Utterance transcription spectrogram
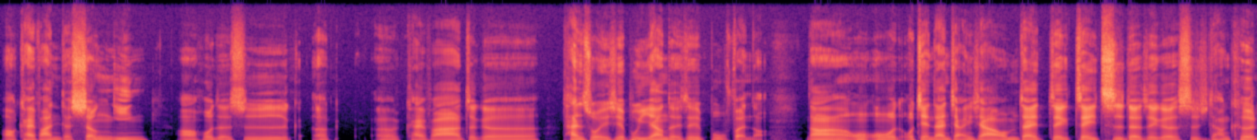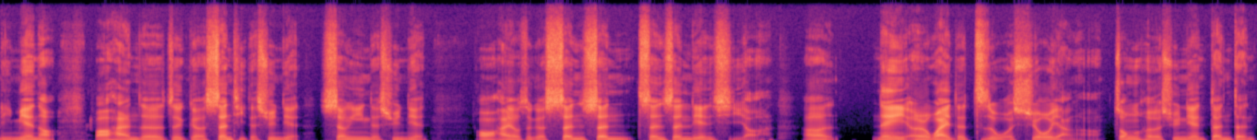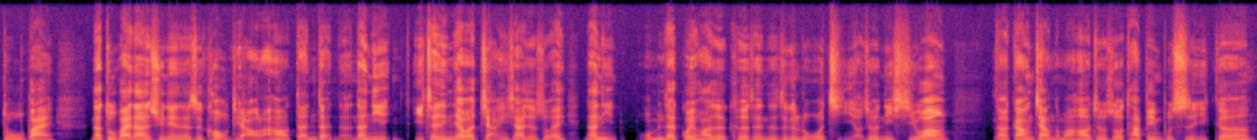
哦，开发你的声音啊，或者是呃呃开发这个探索一些不一样的这些部分哦。那我我我简单讲一下，我们在这这一次的这个十几堂课里面哦，包含的这个身体的训练、声音的训练哦，还有这个声声声声练习啊，呃，内而外的自我修养啊，综合训练等等，独白。那独白当然训练的是口条了哈，等等的。那你以晨要不要讲一下？就是说，哎，那你我们在规划这个课程的这个逻辑啊，就是你希望呃刚刚讲的嘛哈，就是说它并不是一个。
